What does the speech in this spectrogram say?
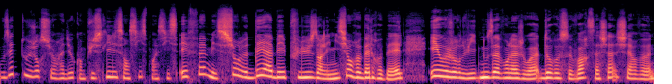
Vous êtes toujours sur Radio Campus Lille 106.6 FM et sur le DAB+, dans l'émission Rebelle Rebelle. Et aujourd'hui, nous avons la joie de recevoir Sacha Chervon,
